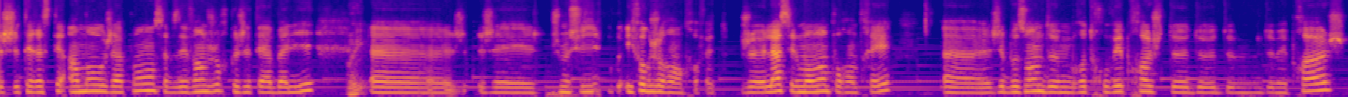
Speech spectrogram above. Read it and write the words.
j'étais resté un mois au Japon, ça faisait 20 jours que j'étais à Bali. Euh, je me suis dit, il faut que je rentre en fait. Je, là, c'est le moment pour rentrer. J'ai besoin de me retrouver proche de, de, de, mes proches.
